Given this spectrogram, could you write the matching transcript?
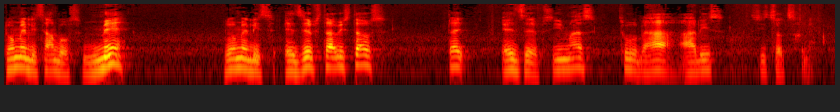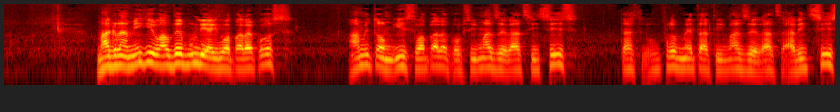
რომელიც ამბობს მე რომელიც ეძებს თავის თავს და ეძებს იმას თუ რა არის სიცოცხლე. მაგრამ იგი ვალდებულია ილაპარაკოს ამიტომ ის ლაპარაკობს იმაზე რაც იცის და უფრო მეტად იმაზე რაც არ იცის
